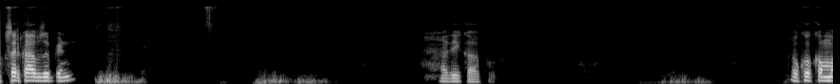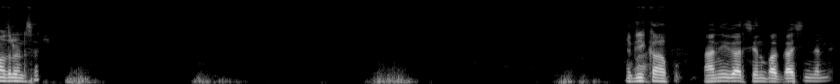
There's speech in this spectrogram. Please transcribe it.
ఒకసారి కాపు చూపండి. అది కాపు. ఒక్కొక్క మొదలండి సార్. అది. కాపు. నాని గారి చేను బాగా కాసిందండి.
